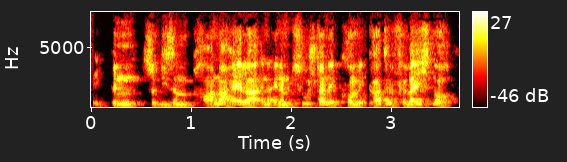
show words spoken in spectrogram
Ich bin zu diesem Prana-Heiler in einem Zustand gekommen. Ich hatte vielleicht noch,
